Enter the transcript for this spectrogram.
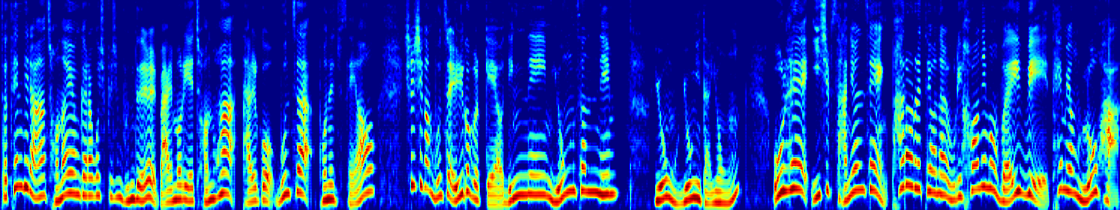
저 텐디랑 전화 연결하고 싶으신 분들 말머리에 전화 달고 문자 보내주세요. 실시간 문자 읽어볼게요. 닉네임 용선님 용, 용이다, 용. 올해 24년생 8월에 태어날 우리 허니문 베이비, 태명 로하.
